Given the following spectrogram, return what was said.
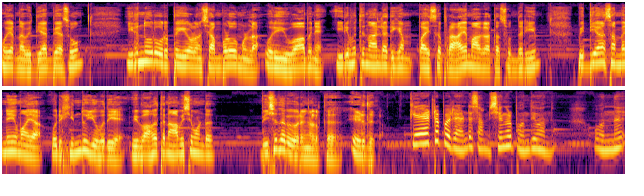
ഉയർന്ന വിദ്യാഭ്യാസവും ഇരുന്നൂറ് ഉറുപ്പികയോളം ശമ്പളവുമുള്ള ഒരു യുവാവിന് ഇരുപത്തിനാലിലധികം വയസ്സ് പ്രായമാകാത്ത സുന്ദരിയും വിദ്യാസമ്പന്നയുമായ ഒരു ഹിന്ദു യുവതിയെ വിവാഹത്തിന് ആവശ്യമുണ്ട്. വിശദ വിവരങ്ങൾക്ക് എഴുതുക. കേട്ടപ്പോൾ രണ്ട് സംശയങ്ങൾ പൊന്തി വന്നു. ഒന്ന്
